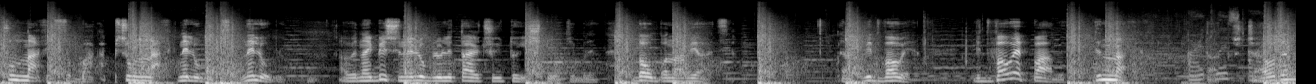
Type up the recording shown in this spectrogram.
Пішов нафіг собака, пішов нафіг, не люблю пса, не люблю. Але найбільше не люблю літаючої тої штуки, блин. Довбана авіація. Так, відвали. Відвали, паду. Ти нафіг. Artlist ще один.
